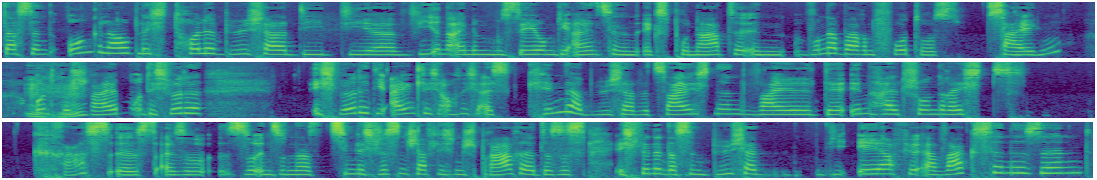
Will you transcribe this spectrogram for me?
das sind unglaublich tolle Bücher, die dir wie in einem Museum die einzelnen Exponate in wunderbaren Fotos zeigen und mhm. beschreiben. Und ich würde, ich würde die eigentlich auch nicht als Kinderbücher bezeichnen, weil der Inhalt schon recht krass ist. Also so in so einer ziemlich wissenschaftlichen Sprache. Das ist, ich finde, das sind Bücher, die eher für Erwachsene sind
